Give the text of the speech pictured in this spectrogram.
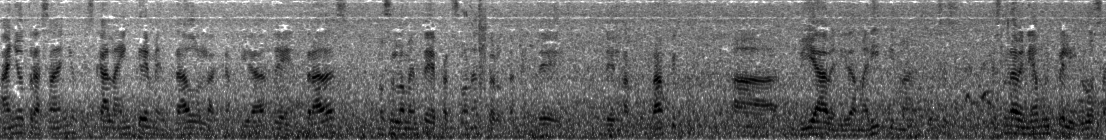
año tras año, Fiscal ha incrementado la cantidad de entradas no solamente de personas, pero también de, del narcotráfico, vía avenida marítima. Entonces, es una avenida muy peligrosa.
